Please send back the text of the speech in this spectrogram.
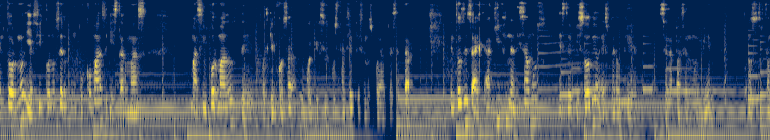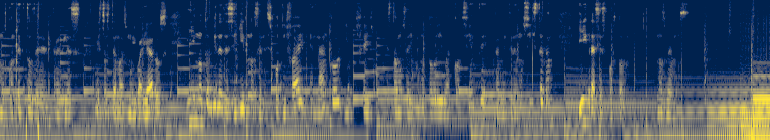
entorno y así conocer un poco más y estar más, más informados de cualquier cosa o cualquier circunstancia que se nos pueda presentar. Entonces aquí finalizamos este episodio, espero que se la pasen muy bien. Nosotros estamos contentos de traerles estos temas muy variados y no te olvides de seguirnos en Spotify, en Anchor y en Facebook. Estamos ahí como todo ido al consciente. También tenemos Instagram y gracias por todo. Nos vemos. thank you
